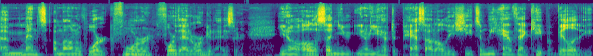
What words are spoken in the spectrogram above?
immense amount of work for hmm. for that organizer. You know all of a sudden you you know you have to pass out all these sheets and we have that capability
